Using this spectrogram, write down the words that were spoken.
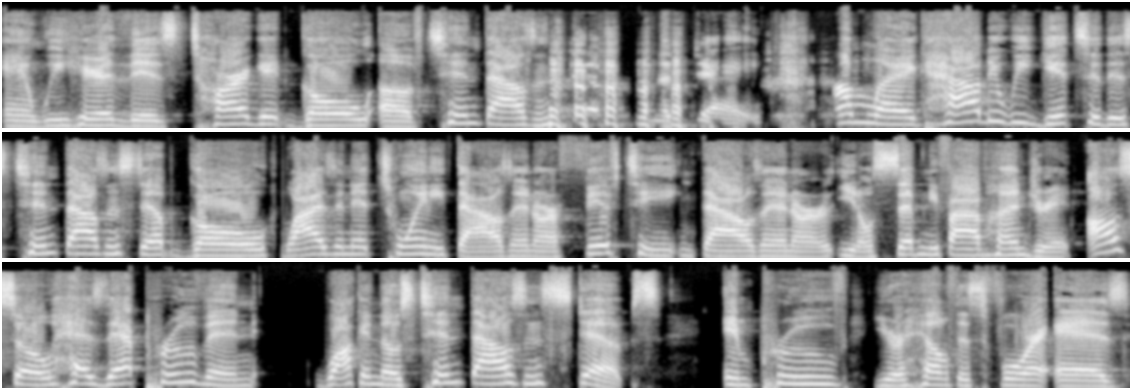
And we hear this target goal of 10,000 steps in a day. I'm like, how did we get to this 10,000 step goal? Why isn't it 20,000 or 15,000 or, you know, 7,500? Also, has that proven walking those 10,000 steps improve your health as far as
